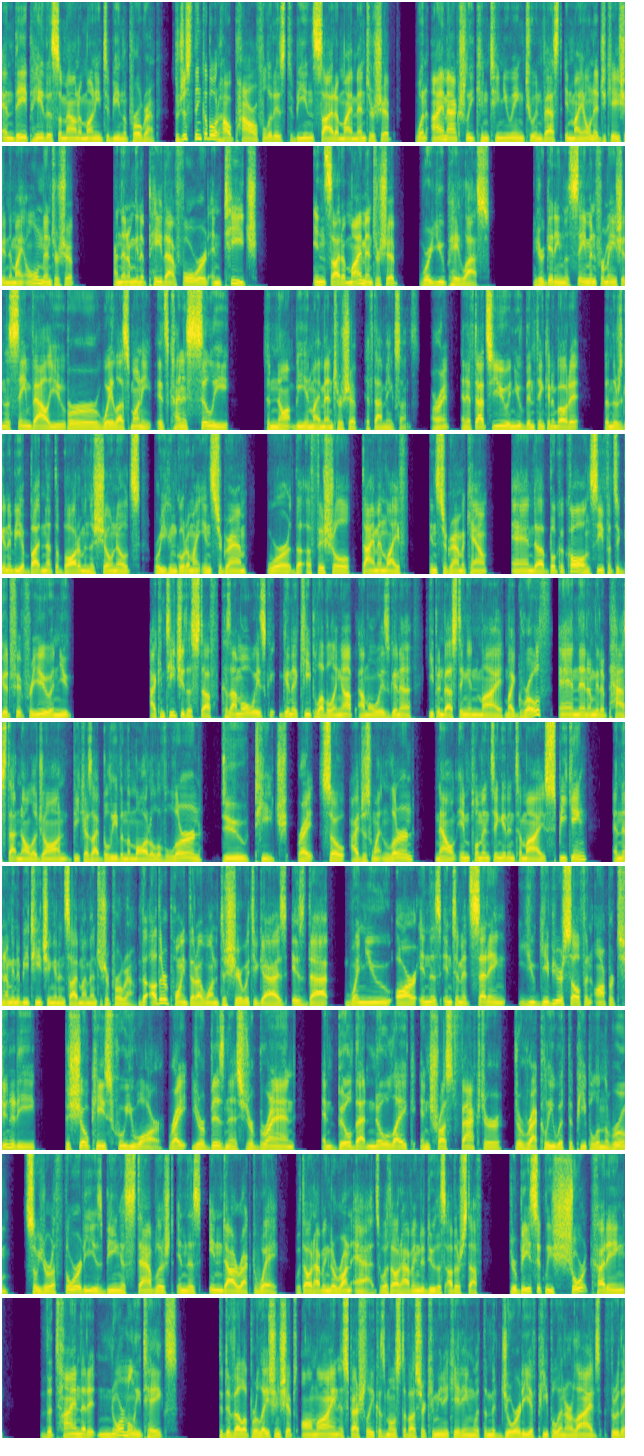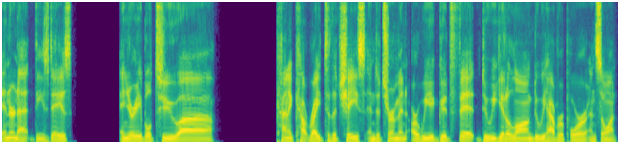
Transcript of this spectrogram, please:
and they pay this amount of money to be in the program. So just think about how powerful it is to be inside of my mentorship when I'm actually continuing to invest in my own education, in my own mentorship, and then I'm going to pay that forward and teach inside of my mentorship where you pay less. You're getting the same information, the same value for way less money. It's kind of silly to not be in my mentorship, if that makes sense. All right. And if that's you and you've been thinking about it, then there's going to be a button at the bottom in the show notes where you can go to my Instagram or the official Diamond Life Instagram account and uh, book a call and see if it's a good fit for you. And you I can teach you this stuff because I'm always g- gonna keep leveling up. I'm always gonna keep investing in my my growth, and then I'm gonna pass that knowledge on because I believe in the model of learn, do, teach. Right. So I just went and learned. Now I'm implementing it into my speaking, and then I'm gonna be teaching it inside my mentorship program. The other point that I wanted to share with you guys is that when you are in this intimate setting, you give yourself an opportunity to showcase who you are, right? Your business, your brand, and build that know, like, and trust factor directly with the people in the room. So your authority is being established in this indirect way without having to run ads, without having to do this other stuff. You're basically shortcutting the time that it normally takes to develop relationships online, especially because most of us are communicating with the majority of people in our lives through the internet these days. And you're able to uh, kind of cut right to the chase and determine are we a good fit? Do we get along? Do we have rapport? And so on.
